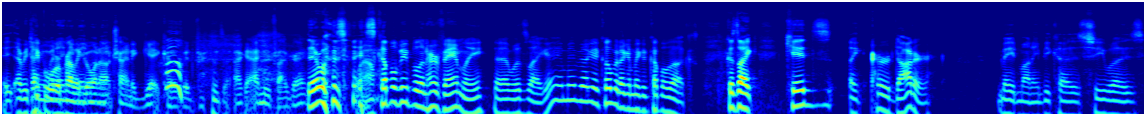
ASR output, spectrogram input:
every time. People went were probably going money. out trying to get COVID. I, I need five grand. There was a couple people in her family that was like, "Hey, maybe I get COVID, I can make a couple bucks." Because like kids, like her daughter, made money because she was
